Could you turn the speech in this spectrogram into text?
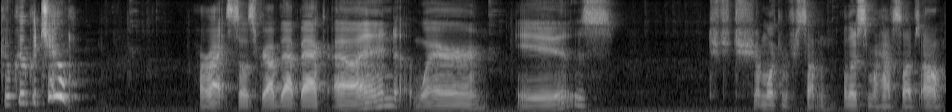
Cool, cool, cool, choo. Alright, so let's grab that back. Uh, and where is... I'm looking for something. Oh, there's some more half slabs. Oh,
